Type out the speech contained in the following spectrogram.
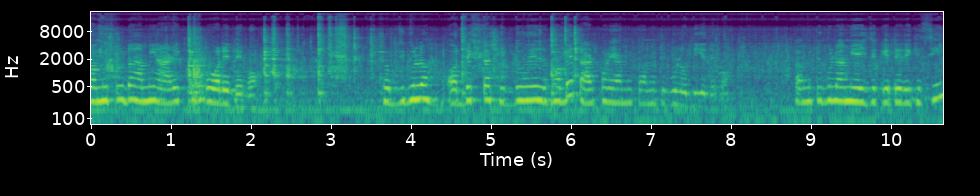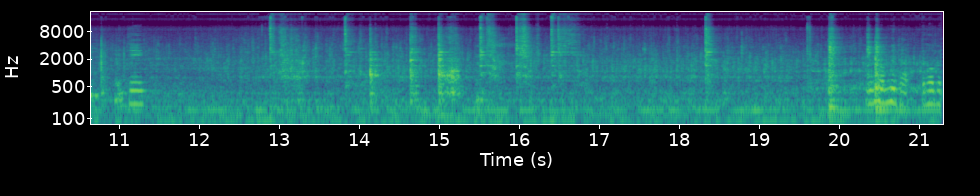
টমেটোটা আমি আরেকটু পরে দেব। সবজিগুলো অর্ধেকটা সিদ্ধ হয়ে হবে, তারপরে আমি টমেটোগুলো দিয়ে দেব। টমেটোগুলো আমি এই যে কেটে রেখেছি যে এভাবে ঢাকতে হবে।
